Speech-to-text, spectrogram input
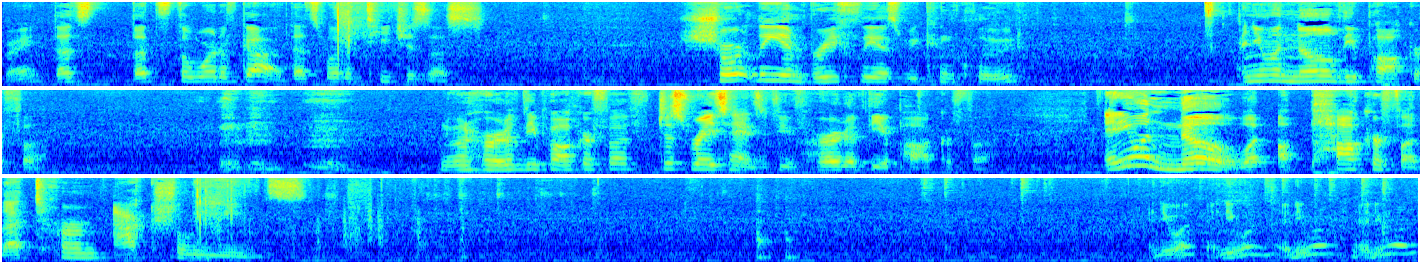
right? That's that's the word of God. That's what it teaches us. Shortly and briefly as we conclude, anyone know of the Apocrypha? Anyone heard of the Apocrypha? Just raise hands if you've heard of the Apocrypha. Anyone know what Apocrypha, that term, actually means? Anyone? Anyone? Anyone? Anyone?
